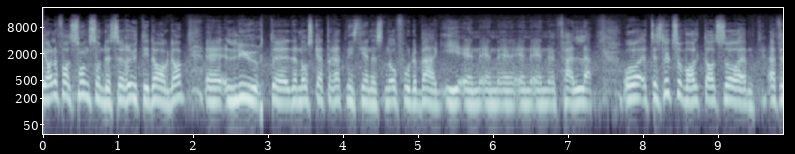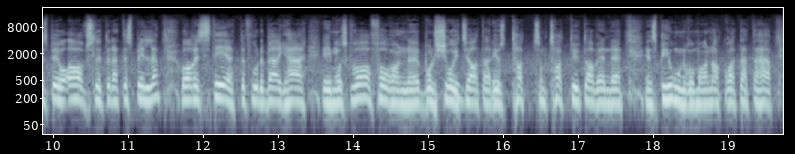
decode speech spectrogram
i alle fall sånn som det ser ut i dag, da, eh, lurt den norske etterretningstjenesten og Frode Berg i en, en, en, en, felle. Og Til slutt så valgte altså FSB å avslutte dette spillet, og arresterte Frode Berg her i Moskva foran Bolsjoj-teatret. Det er jo tatt, som tatt ut av en, spionroman, akkurat dette her.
